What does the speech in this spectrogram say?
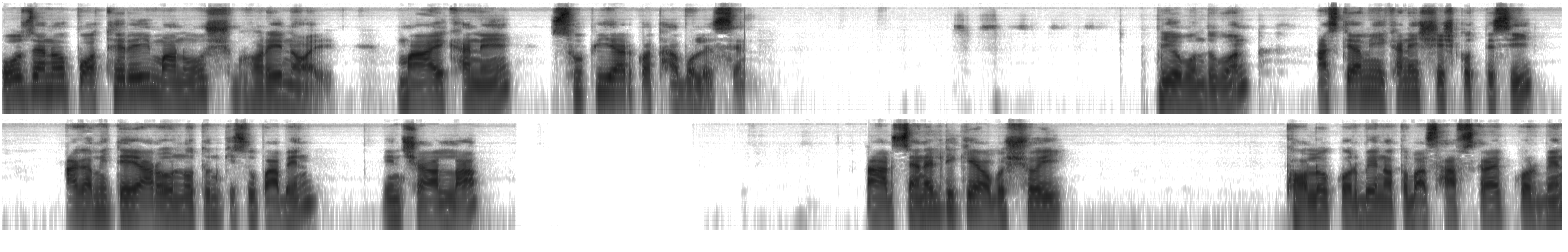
ও যেন পথেরই মানুষ ঘরে নয়। মা এখানে সুফিয়ার কথা বলেছেন। প্রিয় বন্ধুগণ, আজকে আমি এখানেই শেষ করতেছি। আগামীতে আরও নতুন কিছু পাবেন, ইনশাআল্লাহ। আর চ্যানেলটিকে অবশ্যই ফলো করবেন অথবা সাবস্ক্রাইব করবেন,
